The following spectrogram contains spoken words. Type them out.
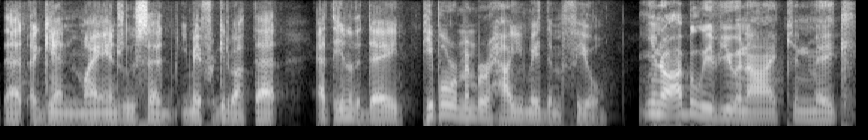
that, again, Maya Angelou said, you may forget about that. At the end of the day, people remember how you made them feel. You know, I believe you and I can make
